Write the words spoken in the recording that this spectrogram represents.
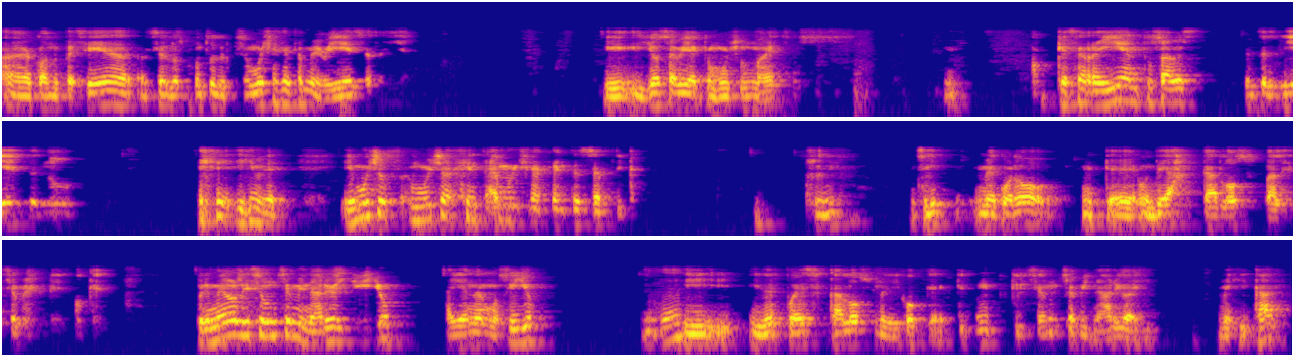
ah, cuando empecé a hacer los puntos de presión, mucha gente me veía y se reía. Y, yo sabía que muchos maestros que se reían, tú sabes, entre dientes, ¿no? y, y muchos, mucha gente, hay mucha gente escéptica. Sí. Sí, me acuerdo que un día Carlos Valencia me dijo que primero le hice un seminario al Gillo, allá en Hermosillo, y, y, después Carlos me dijo que, que, hicieron un seminario ahí, mexicano,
